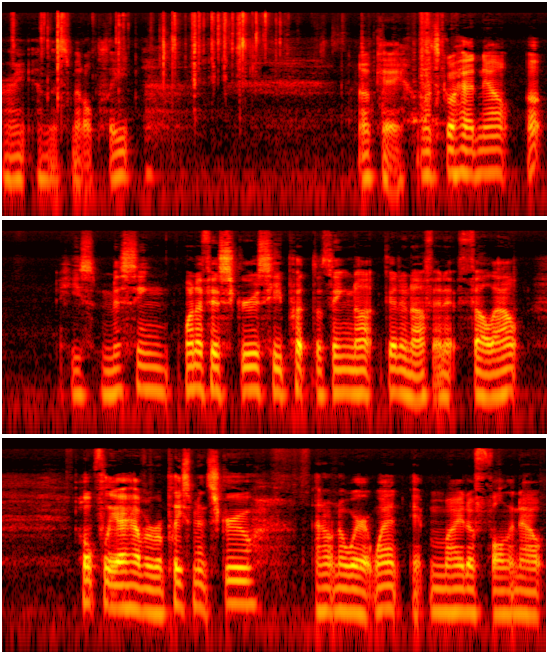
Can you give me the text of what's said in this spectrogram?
Alright, and this metal plate. Okay, let's go ahead now. Oh, he's missing one of his screws. He put the thing not good enough and it fell out. Hopefully I have a replacement screw. I don't know where it went. It might have fallen out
